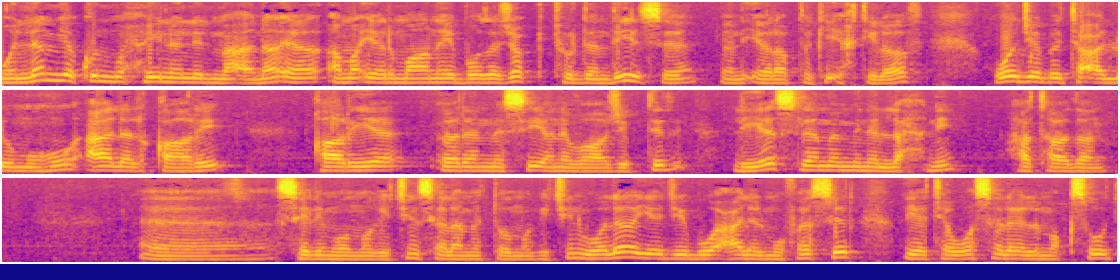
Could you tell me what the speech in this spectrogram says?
ولم يكن محيلا للمعنى أما إير معنىي بوزجك تردن ديلسي يعني إرابتك اختلاف وجب تعلمه على القارئ. قارئ أرن مسيح أنا واجبتر ليسلم من اللحن حتادا آه، سليم olmak için selamet ولا يجب على المفسر يتوصل إلى المقصود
